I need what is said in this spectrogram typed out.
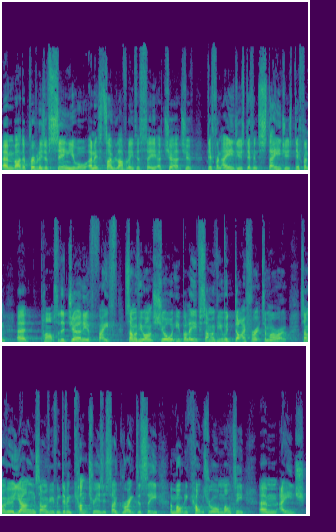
um, but I have the privilege of seeing you all. And it's so lovely to see a church of different ages, different stages, different uh, parts of the journey of faith. Some of you aren't sure what you believe. Some of you would die for it tomorrow. Some of you are young. Some of you from different countries. It's so great to see a multicultural, multi um, age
